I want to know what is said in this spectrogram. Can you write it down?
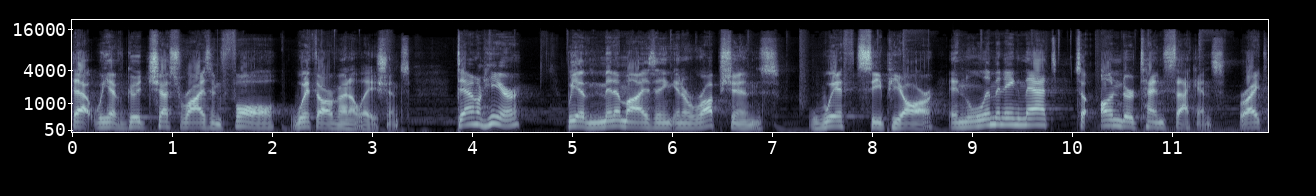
that we have good chest rise and fall with our ventilations. Down here, we have minimizing interruptions with CPR and limiting that to under 10 seconds, right?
